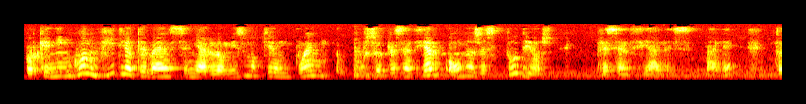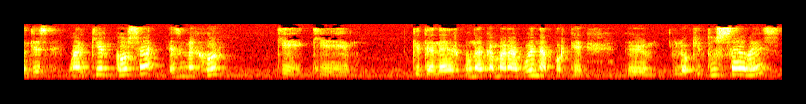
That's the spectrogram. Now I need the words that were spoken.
Porque ningún vídeo te va a enseñar lo mismo que un buen curso presencial o unos estudios presenciales, ¿vale? Entonces, cualquier cosa es mejor que, que que tener una cámara buena, porque eh, lo que tú sabes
